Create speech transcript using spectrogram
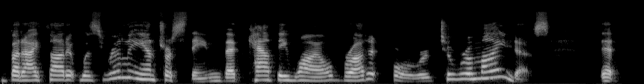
But I thought it was really interesting that Cathy Wild brought it forward to remind us that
